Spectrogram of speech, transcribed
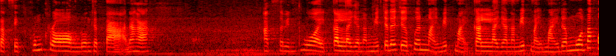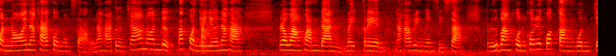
ศักดิ์สิทธิ์คุ้มครองดวงชะตานะคะ อัศวินถ้วย กัลยาณมิตรจะได้เจอเพื่อนใหม่มิตรใหม่กัลยาณมิตรใหม่ๆเดิมมูลพักผ่อนน้อยนะคะ คนวันเสาร์นะคะ ตื่นเช้านอนดึกพักผ่อนเยอะๆนะคะระวังความดันไมเกรนนะคะวิงเวียนศีรษะ หรือบางคนเขาเรียกว่ากังวลใจ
